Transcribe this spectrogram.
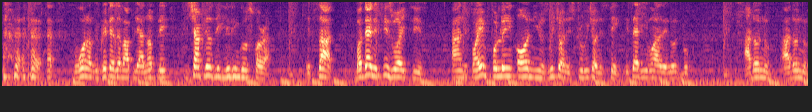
One of the greatest ever player not play the Champions League leading goal scorer. It's sad, but then it is what it is. And for him following all news, which one is true, which one is fake, he said he even has a notebook. I don't know. I don't know.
